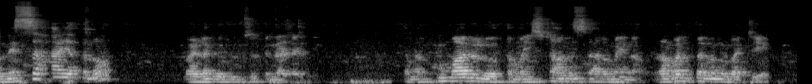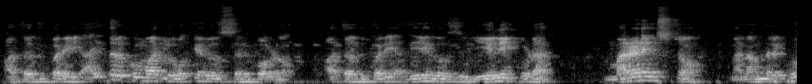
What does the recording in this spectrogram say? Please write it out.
నిస్సహాయతను వాళ్ళకు రుచుతున్నాడండి తన కుమారులు తమ ఇష్టానుసారమైన ప్రవర్తనను బట్టి ఆ తదుపరి ఆ ఇద్దరు కుమారులు ఒకే రోజు చనిపోవడం ఆ తదుపరి అదే రోజు ఏలి కూడా మరణించడం మనందరకు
